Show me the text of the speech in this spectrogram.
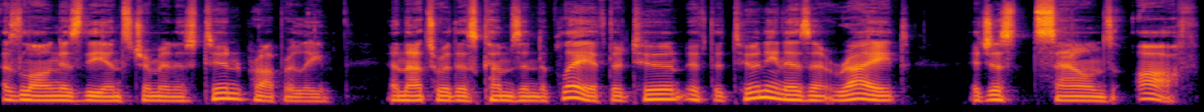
as long as the instrument is tuned properly. And that's where this comes into play. If the tune if the tuning isn't right, it just sounds off.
